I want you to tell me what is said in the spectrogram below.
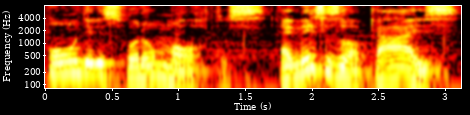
onde eles foram mortos. É nesses locais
